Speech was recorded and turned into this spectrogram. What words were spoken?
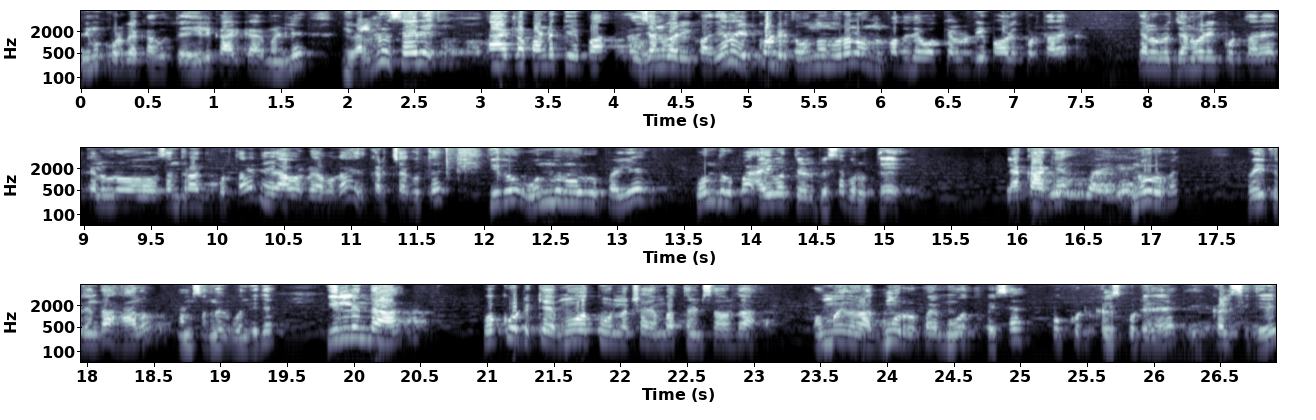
ನಿಮಗೆ ಕೊಡಬೇಕಾಗುತ್ತೆ. ಇಲ್ಲಿ ಕಾರ್ಯಕಾರ ಮಂಡಳಿ ನೀವೆಲ್ಲರೂ ಸೇರಿ. ಆ, ಪಂಡಕ್ಕಿ ಪಂಡಕ್ಕೆ ಪ ಜನವರಿ ಅದೇನೋ ಇಟ್ಕೊಂಡಿರ್ತಾರೆ. ಒಂದೊಂದು ಊರಲ್ಲಿ ಒಂದೊಂದು ಪದ್ಧತಿ ಹೋಗಿ ಕೆಲವರು ದೀಪಾವಳಿ ಕೊಡ್ತಾರೆ. ಕೆಲವರು ಜನವರಿಗೆ ಕೊಡ್ತಾರೆ ಕೆಲವರು ಸಂಕ್ರಾಂತಿ ಕೊಡ್ತಾರೆ ನೀವು ಯಾವಾಗ ಯಾವಾಗ ಇದು ಖರ್ಚಾಗುತ್ತೆ. ಇದು ಒಂದು ನೂರು ರೂಪಾಯಿಗೆ ಒಂದು ರೂಪಾಯಿ ಐವತ್ತೇಳು ಪೈಸೆ ಬರುತ್ತೆ. ಲೆಕ್ಕ ಹಾಕಿ ನೂರು ರೂಪಾಯಿ. ರೈತರಿಂದ ಹಾಲು ನಮ್ಮ ಸಂಘಕ್ಕೆ ಬಂದಿದೆ. ಇಲ್ಲಿಂದ ಒಕ್ಕೂಟಕ್ಕೆ ಮೂವತ್ತ್ಮೂರು ಲಕ್ಷ ಎಂಬತ್ತೆಂಟು ಸಾವಿರದ ಒಂಬೈನೂರ ಹದಿಮೂರು ರೂಪಾಯಿ ಮೂವತ್ತು ಪೈಸೆ ಒಕ್ಕೂಟ ಕಳಿಸ್ಕೊಟ್ಟಿದ್ದಾರೆ ಕಳಿಸಿದ್ದೀವಿ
